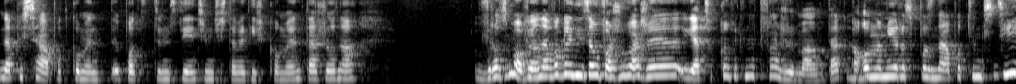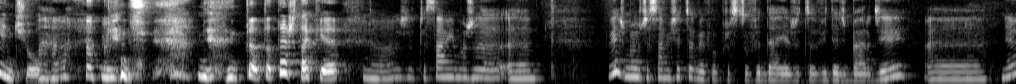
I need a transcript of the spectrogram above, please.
napisała pod, koment- pod tym zdjęciem gdzieś tam jakiś komentarz, że ona w rozmowie ona w ogóle nie zauważyła, że ja cokolwiek na twarzy mam, tak? A ona mnie rozpoznała po tym zdjęciu. Więc to, to też takie. No, że czasami może, e, wiesz, może czasami się tobie po prostu wydaje, że to widać bardziej, e, nie?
